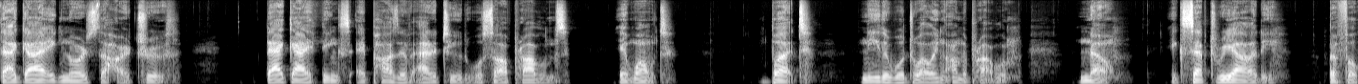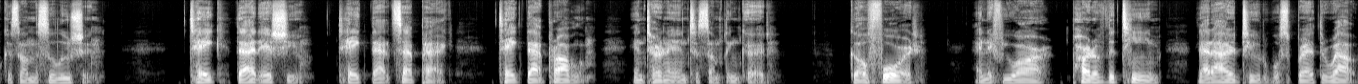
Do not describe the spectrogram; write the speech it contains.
That guy ignores the hard truth. That guy thinks a positive attitude will solve problems. It won't. But neither will dwelling on the problem. No, accept reality, but focus on the solution. Take that issue, take that setback, Take that problem and turn it into something good. Go forward. And if you are part of the team, that attitude will spread throughout.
